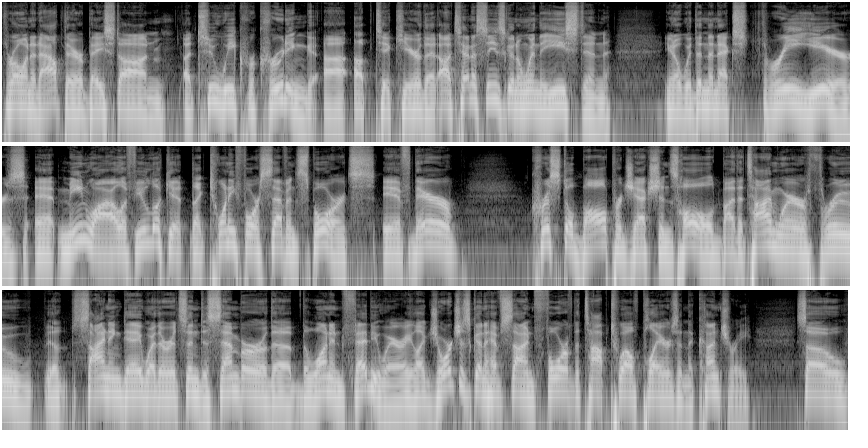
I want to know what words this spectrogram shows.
throwing it out there based on a two week recruiting uh, uptick here that oh, Tennessee's going to win the East in you know within the next three years. Uh, meanwhile, if you look at like twenty four seven Sports, if their crystal ball projections hold by the time we're through signing day, whether it's in December or the the one in February, like Georgia's going to have signed four of the top twelve players in the country. So,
